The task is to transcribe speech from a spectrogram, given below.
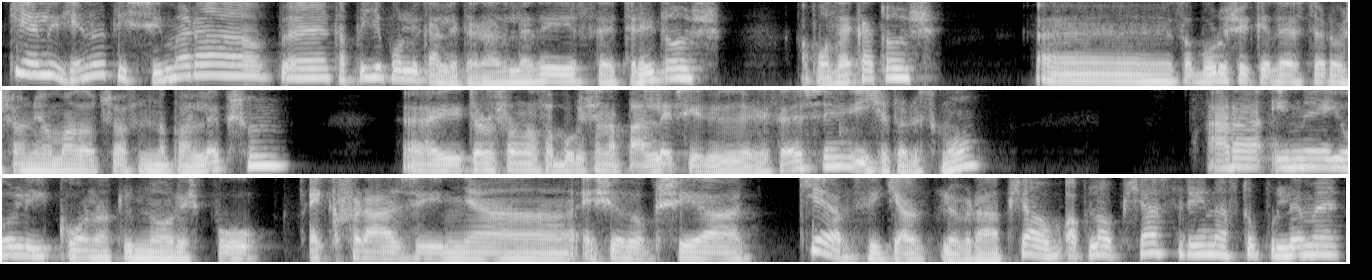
Και η αλήθεια είναι ότι σήμερα ε, τα πήγε πολύ καλύτερα. Δηλαδή ήρθε τρίτος, από δέκατος. Ε, θα μπορούσε και δεύτερος αν η ομάδα τους άφηνε να παλέψουν. Ε, ή τέλος πάντων θα μπορούσε να παλέψει για τη δεύτερη θέση, είχε το ρυθμό. Άρα είναι η όλη η εικόνα του Νόρι που εκφράζει μια αισιοδοξία και από τη δικιά του πλευρά. Πια, απλά ο Πιάστρη είναι αυτό που λέμε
